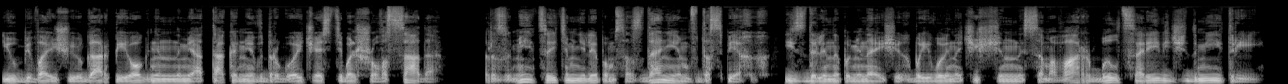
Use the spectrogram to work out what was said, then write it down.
и убивающую гарпии огненными атаками в другой части большого сада. Разумеется, этим нелепым созданием в доспехах, издали напоминающих боевой начищенный самовар, был царевич Дмитрий.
